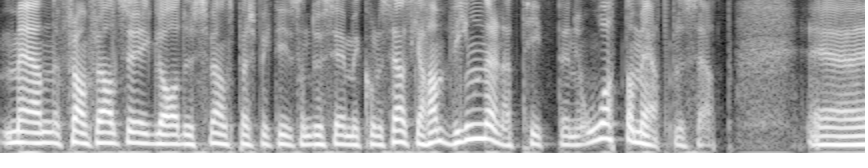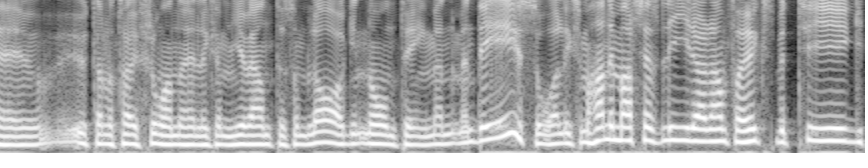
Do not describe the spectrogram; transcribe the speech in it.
men framförallt så är jag glad ur svensk perspektiv som du ser med Kulusevski. Han vinner den här titeln åt dem 1 plus 1. Eh, utan att ta ifrån eh, liksom, Juventus som lag någonting. Men, men det är ju så, liksom, han är matchens lirare, han får högst betyg.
